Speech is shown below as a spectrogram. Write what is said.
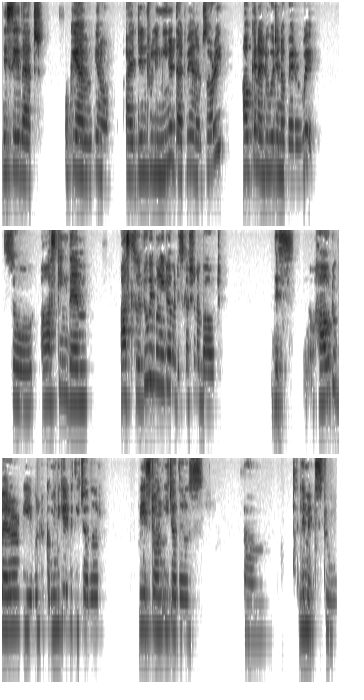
they say that, okay, I'm, you know, I didn't really mean it that way and I'm sorry. How can I do it in a better way? So asking them, ask, so two people need to have a discussion about this, you know, how to better be able to communicate with each other based on each other's um, limits to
